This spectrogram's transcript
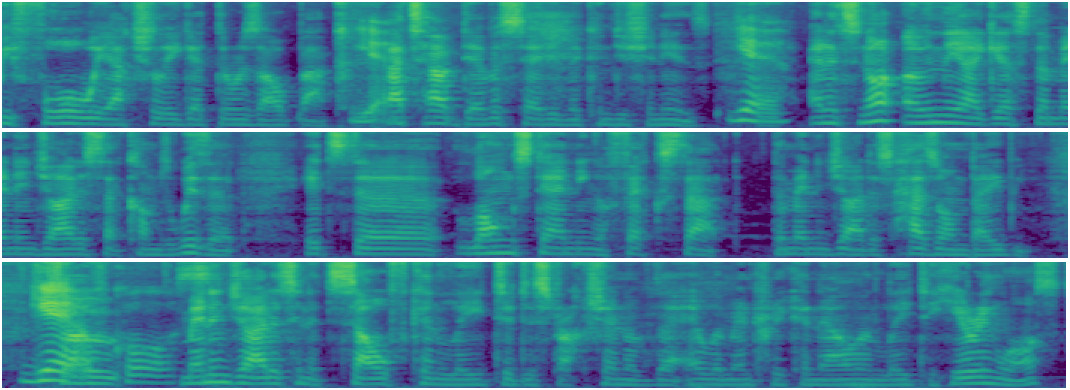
before we actually get the result back. Yeah. That's how devastating the condition is. Yeah. And it's not only, I guess, the meningitis that comes with it; it's the long-standing effects that the meningitis has on baby. Yeah, so of course. Meningitis in itself can lead to destruction of the elementary canal and lead to hearing loss.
